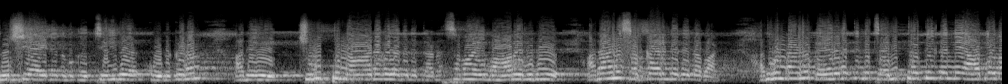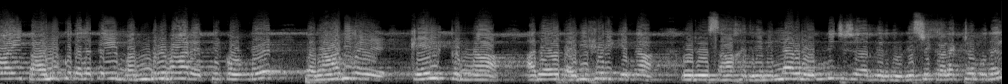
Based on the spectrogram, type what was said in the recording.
തീർച്ചയായിട്ടും നമുക്ക് ചെയ്ത് കൊടുക്കണം. അത് ചുവപ്പ് നാടുകൾ അതിന് തടസ്സമായി മാറരുത്. അതാണ് സർക്കാരിന്റെ നിലപാട്. അതുകൊണ്ടാണ് കേരളത്തിന്റെ ചരിത്രത്തിൽ തന്നെ ആദ്യമായി താലൂക്ക് തലത്തിൽ മന്ത്രിമാർ എത്തിക്കൊണ്ട് പരാതികൾ കേൾക്കുന്ന അത് പരിഹരിക്കുന്ന ഒരു സാഹചര്യം. എല്ലാവരും ഒന്നിച്ചു ചേർന്നിരുന്നു. ഡിസ്ട്രിക്ട് കളക്ടർ മുതൽ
